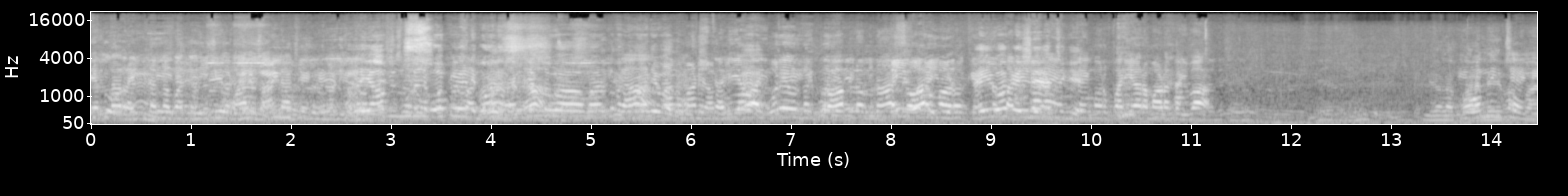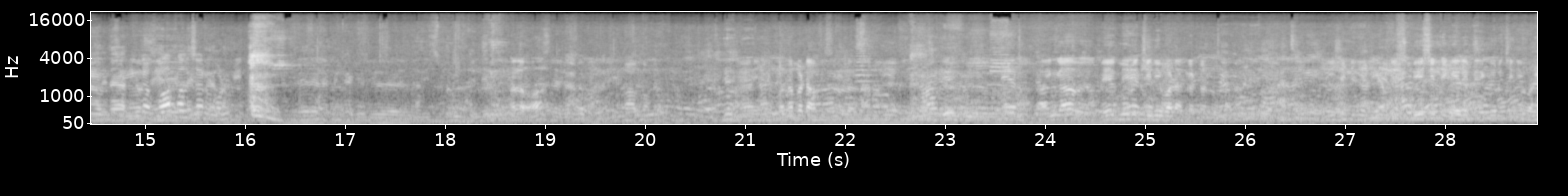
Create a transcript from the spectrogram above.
ಎಲ್ಲ ರೈತನ್ನ ಬಂದು ಸ್ಥಳೀಯವಾಗಿ ಪ್ರಾಬ್ಲಮ್ನ ಸಾಲ್ವ್ ಮಾಡೋಕೆ ತಕ್ಷಣ ಹೆಂಗ್ ಅವ್ರು ಪರಿಹಾರ ಮಾಡಕ್ಕಲ್ವಾ? ಒಂದ್ ನಿಮಿಷ ಇಲ್ಲಿ ಈಗ ಗೋಪಾಲ್ ಸರ್ ಕೊಡ್ತೀನಿ ಹಲೋ? ಬನ್ನಪಟ್ಟ ಆಫೀಸರ್ ಹಿಂಗ ಬೇಗೂರು ಚಿನಿವಾಡ ಕಟ್ಟಲು ಬಿ ಸಿಟಿಗೆ ಬೇಗೂರು ಚಿನಿವಾಡ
